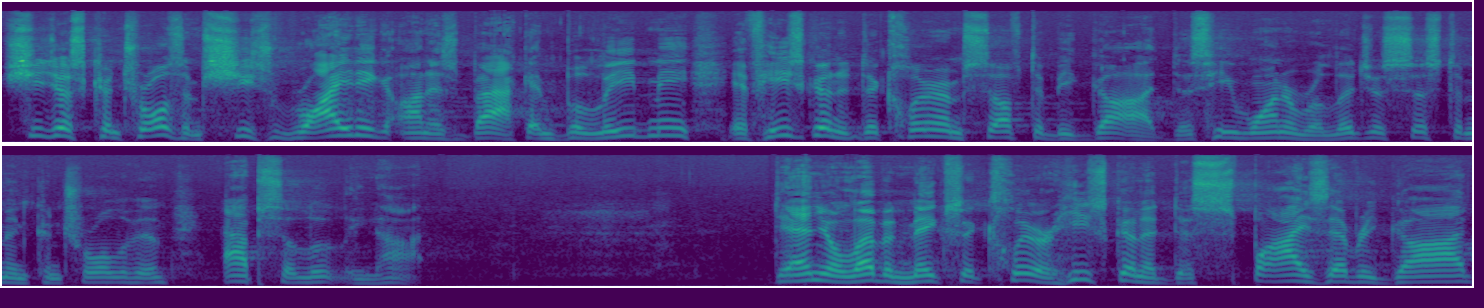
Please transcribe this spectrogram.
She just controls him. She's riding on his back. And believe me, if he's going to declare himself to be God, does he want a religious system in control of him? Absolutely not. Daniel 11 makes it clear he's going to despise every God.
